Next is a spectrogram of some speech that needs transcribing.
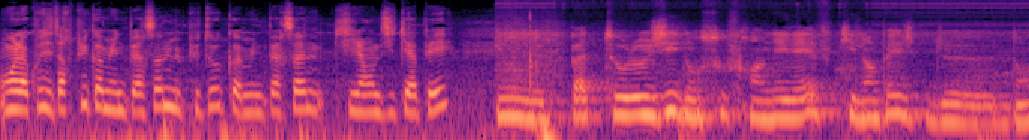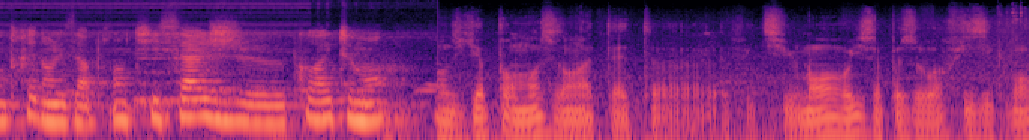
On la considère plus comme une personne, mais plutôt comme une personne qui est handicapée. Une pathologie dont souffre un élève qui l'empêche de- d'entrer dans les apprentissages euh, correctement. Handicap pour moi c'est dans la tête, euh, effectivement, oui ça peut se voir physiquement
